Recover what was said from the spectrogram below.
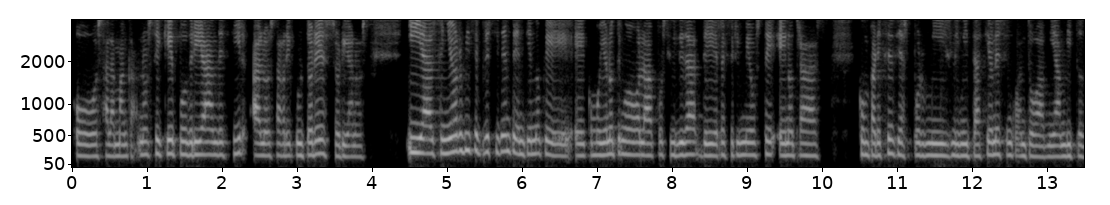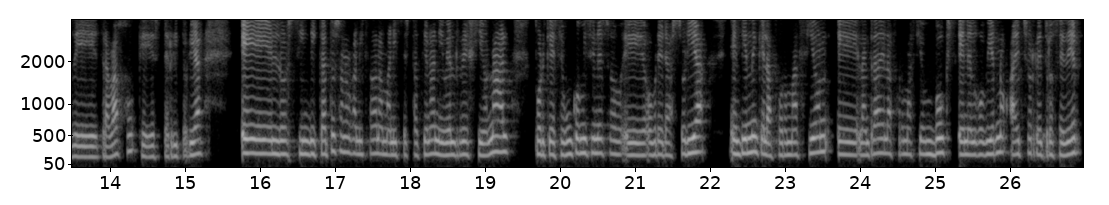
o Salamanca. No sé qué podrían decir a los agricultores sorianos. Y al señor vicepresidente entiendo que eh, como yo no tengo la posibilidad de referirme a usted en otras comparecencias por mis limitaciones en cuanto a mi ámbito de trabajo, que es territorial, eh, los sindicatos han organizado una manifestación a nivel regional porque según Comisiones eh, Obreras Soria entienden que la, formación, eh, la entrada de la formación Vox en el gobierno ha hecho retroceder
